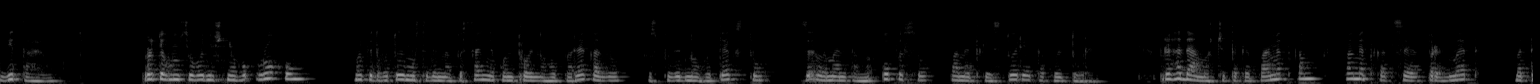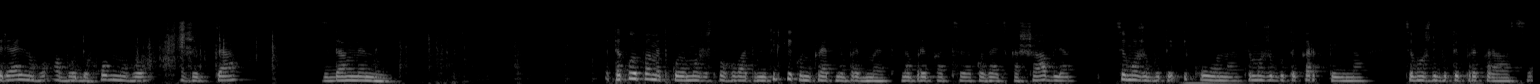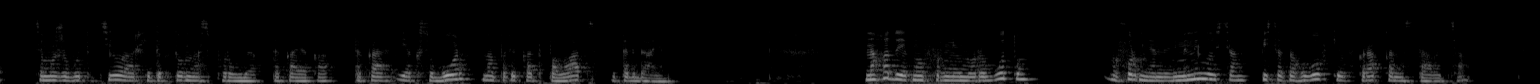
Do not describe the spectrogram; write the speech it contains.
Вітаю! Протягом сьогоднішнього уроку ми підготуємося до написання контрольного переказу розповідного тексту з елементами опису, пам'ятки історії та культури. Пригадаємо, що таке пам'ятка. Пам'ятка це предмет матеріального або духовного життя з давнини. Такою пам'яткою може слугувати не тільки конкретний предмет, наприклад, козацька шабля, це може бути ікона, це може бути картина, це можуть бути прикраси, це може бути ціла архітектурна споруда, така, яка, така як собор, наприклад, палац і так далі. Нагадую, як ми оформлюємо роботу. Оформлення не змінилося, після заголовків крапка не ставиться.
